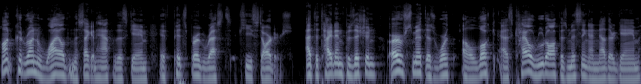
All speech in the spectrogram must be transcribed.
Hunt could run wild in the second half of this game if Pittsburgh rests key starters. At the tight end position, Irv Smith is worth a look as Kyle Rudolph is missing another game.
